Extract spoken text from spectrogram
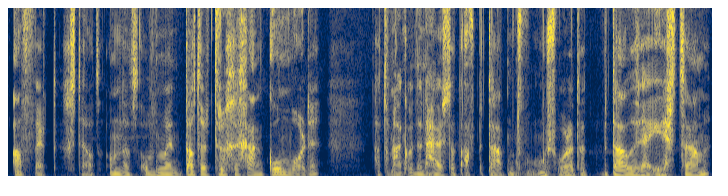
af werd gesteld. Omdat op het moment dat er teruggegaan kon worden, had te maken met een huis dat afbetaald moest worden, dat betaalden zij eerst samen.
